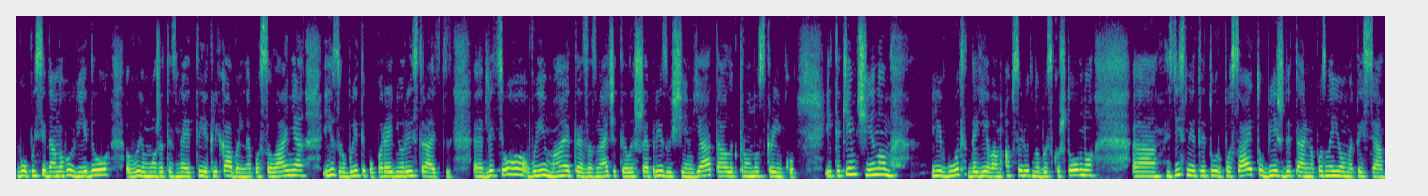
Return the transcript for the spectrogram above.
В описі даного відео ви можете знайти клікабельне посилання і зробити попередню реєстрацію. Е, Для цього ви маєте зазначити лише прізвище, ім'я та електронну скриньку. І таким чином. Лівгуд дає вам абсолютно безкоштовно е, здійснити тур по сайту, більш детально познайомитися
